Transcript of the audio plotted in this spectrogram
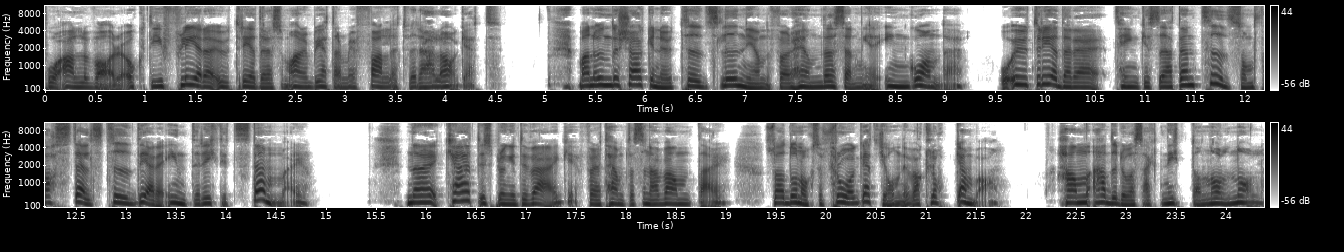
på allvar och det är flera utredare som arbetar med fallet vid det här laget. Man undersöker nu tidslinjen för händelsen mer ingående. Och Utredare tänker sig att den tid som fastställts tidigare inte riktigt stämmer. När Cathy sprungit iväg för att hämta sina vantar så hade hon också frågat Johnny vad klockan var. Han hade då sagt 19.00.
